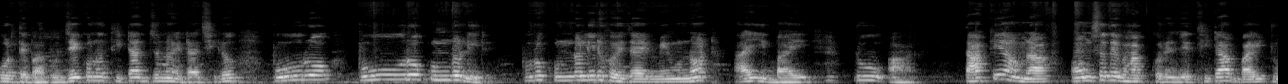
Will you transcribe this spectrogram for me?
করতে পারব। যে কোনো থিটার জন্য এটা ছিল পুরো পুরো কুণ্ডলীর পুরো কুণ্ডলীর হয়ে যায় mu naught I by two R তাকে আমরা অংশতে ভাগ করে যে থিটা বাই টু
